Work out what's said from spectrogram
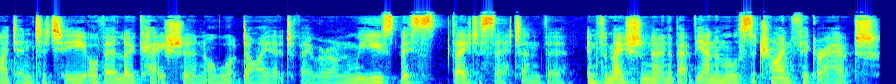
identity, or their location, or what diet they were on. We used this data set and the information known about the animals to try and figure out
